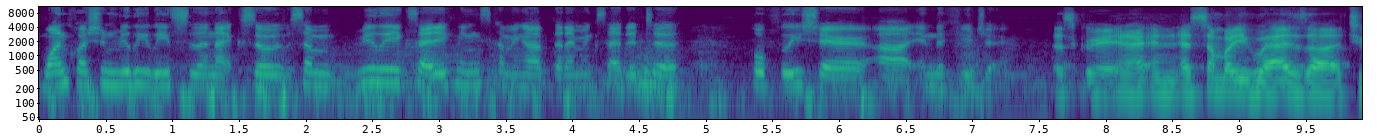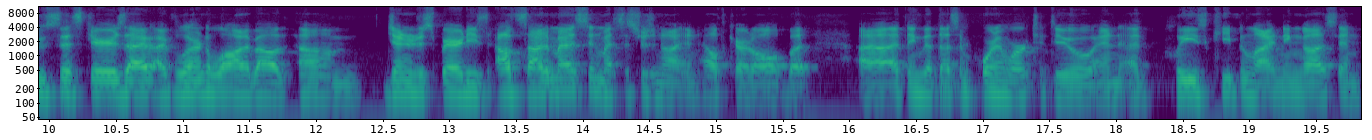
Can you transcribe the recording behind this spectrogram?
one question really leads to the next. So some really exciting things coming up that I'm excited to hopefully share uh, in the future. That's great. And, I, and as somebody who has uh, two sisters, I, have learned a lot about um, gender disparities outside of medicine. My sisters are not in healthcare at all, but uh, I think that that's important work to do. And, and please keep enlightening us and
